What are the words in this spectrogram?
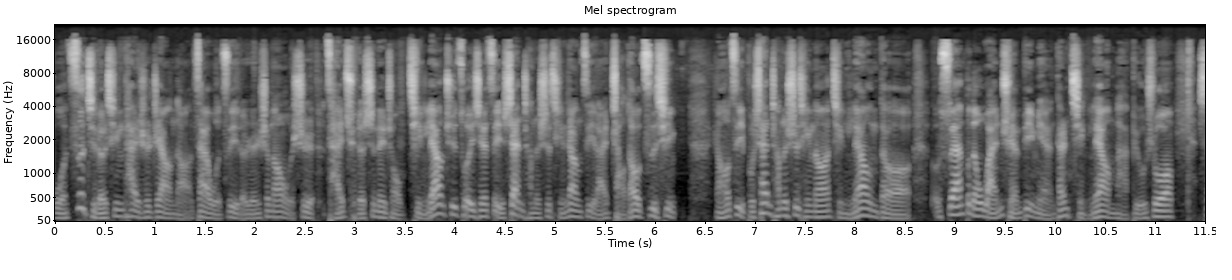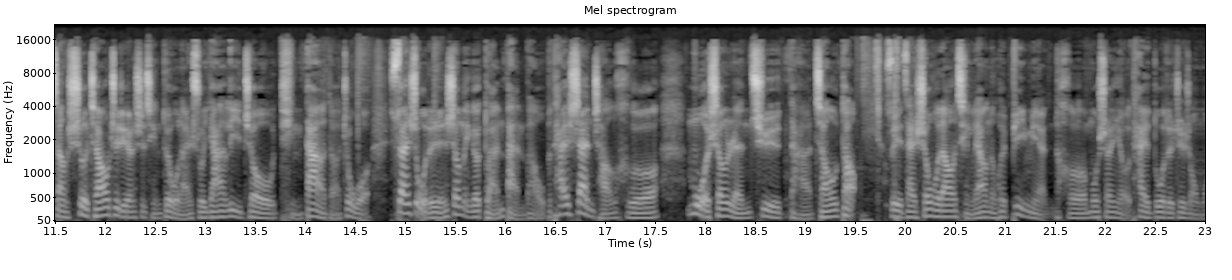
我自己的心态是这样的，在我自己的人生当中，我是采取的是那种尽量去做一些自己擅长的事情，让自己来找到自信。然后自己不擅长的事情呢，尽量的虽然不能完全避免，但是尽量吧。比如说像社交这件事情，对我来说压力就挺大的。就我虽然是我的人生的一个短板吧，我不太擅长和陌生人去打交道，所以在生活当中尽量的会避免和陌生人有太多的这种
